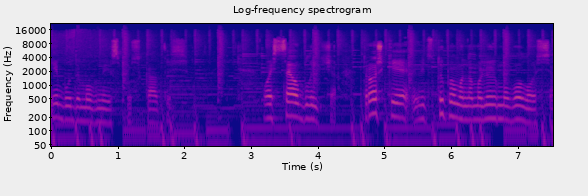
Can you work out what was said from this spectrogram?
І будемо вниз спускатись. Ось це обличчя. Трошки відступимо, намалюємо волосся.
